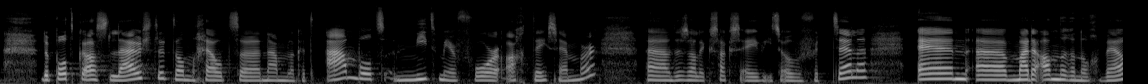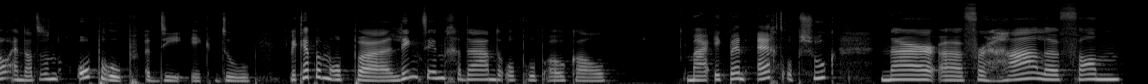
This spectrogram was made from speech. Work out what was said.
de podcast luistert. Dan geldt uh, namelijk het aanbod niet meer voor 8 december. Uh, daar zal ik straks even iets over vertellen. En, maar de andere nog wel. En dat is een oproep die ik doe. Ik heb hem op LinkedIn gedaan, de oproep ook al. Maar ik ben echt op zoek naar uh, verhalen van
